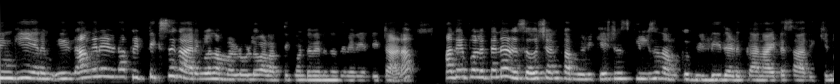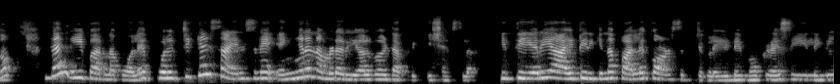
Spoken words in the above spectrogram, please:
തിങ്ക് ചെയ്യാനും അങ്ങനെയുള്ള ക്രിട്ടിക്സ് കാര്യങ്ങൾ നമ്മളുള്ളിൽ വളർത്തിക്കൊണ്ടുവരുന്നതിന് വേണ്ടിയിട്ടാണ്. അതേപോലെ തന്നെ റിസർച്ച് ആൻഡ് കമ്മ്യൂണിക്കേഷൻ സ്കിൽസ് നമുക്ക് ബിൽഡ് ചെയ്തെടുക്കാനായിട്ട് സാധിക്കുന്നു. ദെൻ ഈ പറഞ്ഞ പോലെ പൊളിറ്റിക്കൽ സയൻസിനെ എങ്ങനെ നമ്മുടെ റിയൽ വേൾഡ് അപ്ലിക്കേഷൻസിൽ ഈ തിയറി ആയിട്ടിരിക്കുന്ന പല കോൺസെപ്റ്റുകൾ ഈ ഡെമോക്രസി ഇല്ലെങ്കിൽ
